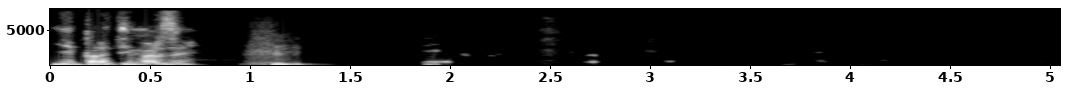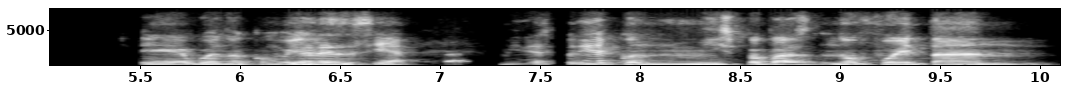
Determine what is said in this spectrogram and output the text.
¿Y para ti, Marce? Eh, bueno, como ya les decía, mi despedida con mis papás no fue tan,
